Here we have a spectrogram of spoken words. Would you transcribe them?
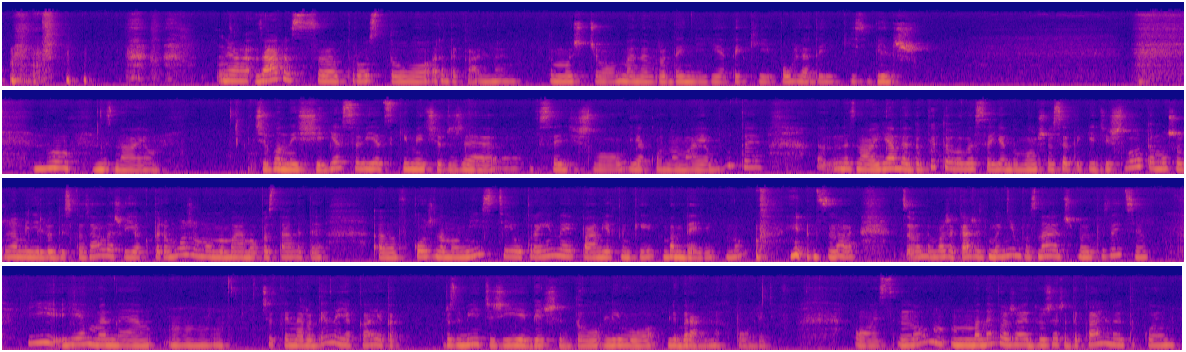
Зараз е, просто радикальною, тому що в мене в родині є такі погляди, якісь більш, ну, не знаю, чи вони ще є совєтськими, чи вже все дійшло, як воно має бути. Не знаю, я не допитувалася. Я думаю, що все-таки дійшло, тому що вже мені люди сказали, що як переможемо, ми маємо поставити е, в кожному місті України пам'ятники Бандері. Ну, я не знаю, це вони може кажуть мені, бо знають мою позицію. І є в мене частина родини, яка, я так розумію, тяжіє більше до ліволіберальних поглядів. Ось, ну, мене вважає дуже радикальною такою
